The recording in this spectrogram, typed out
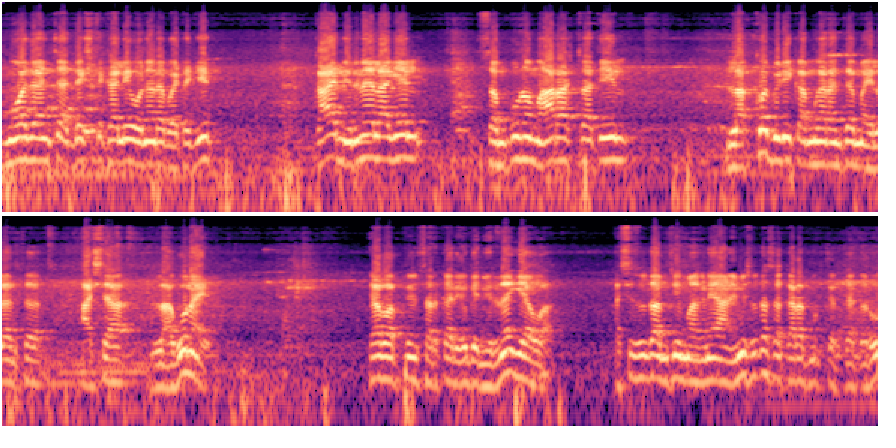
मोहजांच्या अध्यक्षतेखाली होणाऱ्या बैठकीत काय निर्णय लागेल? संपूर्ण महाराष्ट्रातील लाखो बीडी कामगारांच्या महिलांचं आशा लागून आहेत या बाबतीत सरकार योग्य निर्णय घ्यावा अशी सुद्धा आमची मागणी आहे. आणि आम्ही सुद्धा सकारात्मक चर्चा करू.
